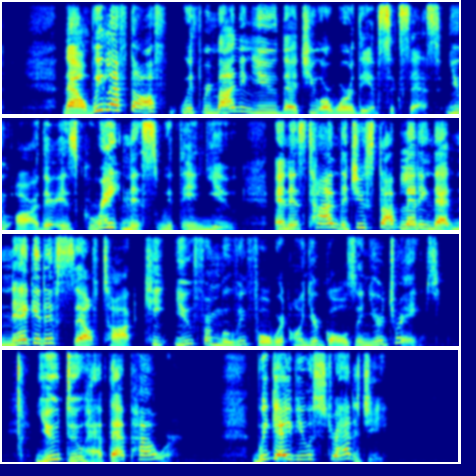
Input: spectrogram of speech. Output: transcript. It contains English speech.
Now, we left off with reminding you that you are worthy of success. You are. There is greatness within you. And it's time that you stop letting that negative self talk keep you from moving forward on your goals and your dreams. You do have that power. We gave you a strategy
